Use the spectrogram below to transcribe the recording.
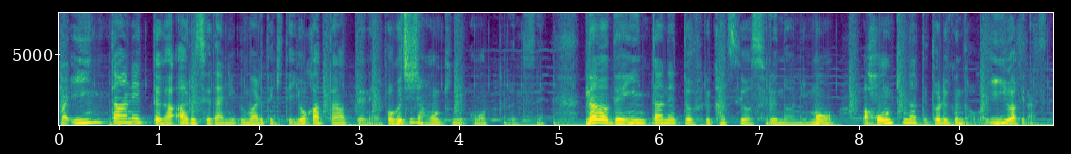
まあ、インターネットがある世代に生まれてきてよかったなってね、僕自身は本気に思ってるんですね。なので、インターネットをフル活用するのにも、まあ、本気になって取り組んだ方がいいわけなんですね。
